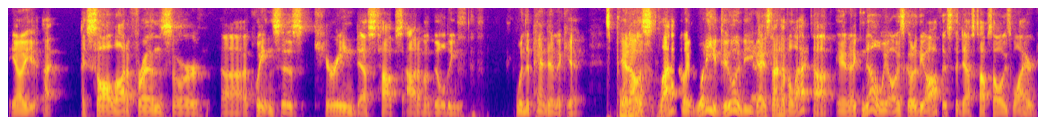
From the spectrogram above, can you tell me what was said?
you know, I, I saw a lot of friends or uh, acquaintances carrying desktops out of a building when the pandemic hit and I was laughing, like, what are you doing? Do you guys not have a laptop? And like, no, we always go to the office. The desktop's always wired.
